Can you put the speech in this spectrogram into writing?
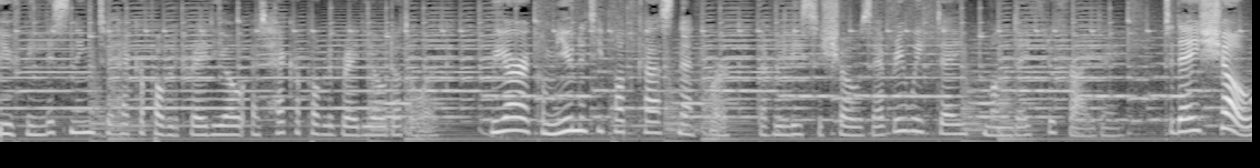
You've been listening to Hacker Public Radio at hackerpublicradio.org. We are a community podcast network that releases shows every weekday, Monday through Friday. Today's show,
